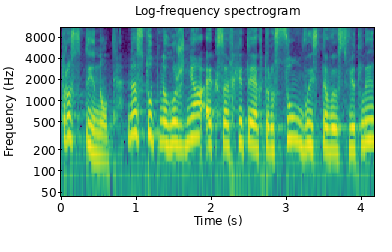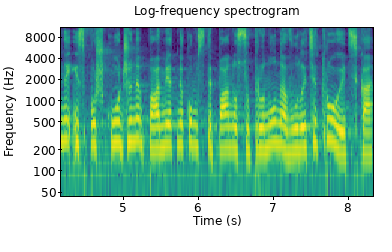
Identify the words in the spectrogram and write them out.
тростину. Наступного ж дня екс-архітектор Сум виставив світлини із пошкодженим пам'ятником Степану Супруну на вулиці Троїцька.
